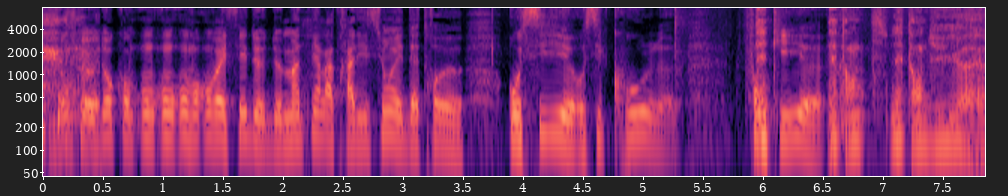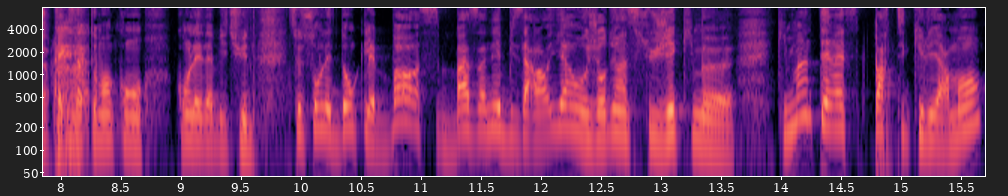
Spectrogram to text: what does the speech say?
Donc, euh, donc on, on- on- on va essayer de, de maintenir la tradition et d'être euh, aussi, aussi cool, funky. euh, Détendu, détendu euh, Exactement qu'on qu'on l'est d'habitude. Ce sont les donc les boss basanés bizarres. Alors il y a aujourd'hui un sujet qui me qui m'intéresse particulièrement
